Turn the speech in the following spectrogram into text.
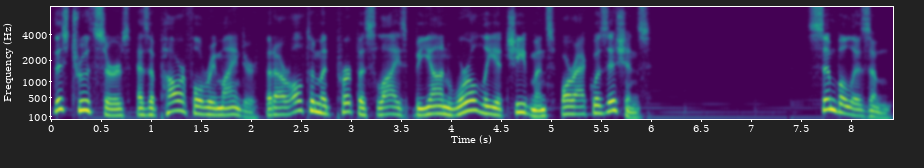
This truth serves as a powerful reminder that our ultimate purpose lies beyond worldly achievements or acquisitions. Symbolism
